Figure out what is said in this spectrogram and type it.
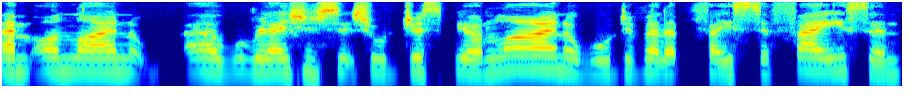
um, online uh, relationships will just be online or will develop face to face and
